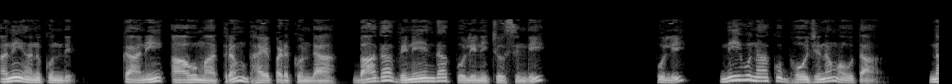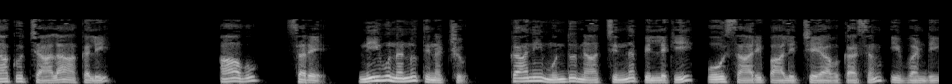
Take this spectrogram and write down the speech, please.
అని అనుకుంది. కాని ఆవు మాత్రం భయపడకుండా బాగా వినయంగా పులిని చూసింది. పులి నీవు నాకు భోజనం అవుతా. నాకు చాలా ఆకలి. ఆవు సరే నీవు నన్ను తినచ్చు. కాని ముందు నా చిన్న పిల్లకి ఓసారి పాలిచ్చే అవకాశం ఇవ్వండి.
